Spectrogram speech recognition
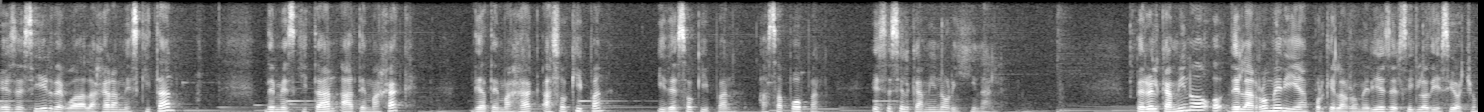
es decir, de Guadalajara a Mezquitán, de Mezquitán a Atemajac, de Atemajac a Soquipan y de Soquipan a Zapopan. Ese es el camino original. Pero el camino de la romería, porque la romería es del siglo XVIII,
